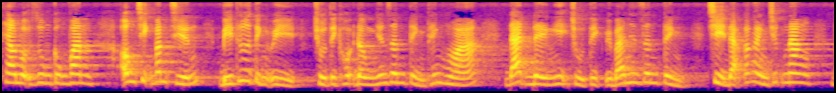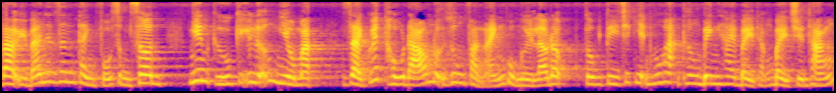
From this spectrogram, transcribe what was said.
Theo nội dung công văn, ông Trịnh Văn Chiến, Bí thư tỉnh ủy, Chủ tịch Hội đồng nhân dân tỉnh Thanh Hóa đã đề nghị Chủ tịch Ủy ban nhân dân tỉnh chỉ đạo các ngành chức năng và Ủy ban nhân dân thành phố Sầm Sơn nghiên cứu kỹ lưỡng nhiều mặt, giải quyết thấu đáo nội dung phản ánh của người lao động công ty trách nhiệm hữu hạn Thương binh 27 tháng 7 Chiến thắng.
